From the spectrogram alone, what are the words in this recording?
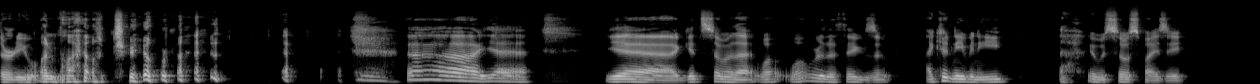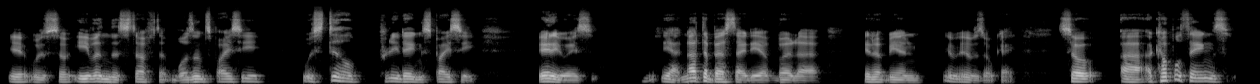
31 mile trail run. ah, yeah. Yeah, get some of that. What what were the things that I couldn't even eat? Ah, it was so spicy. It was so even the stuff that wasn't spicy was still pretty dang spicy. Anyways, yeah, not the best idea, but uh ended up being it, it was okay. So uh, a couple things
